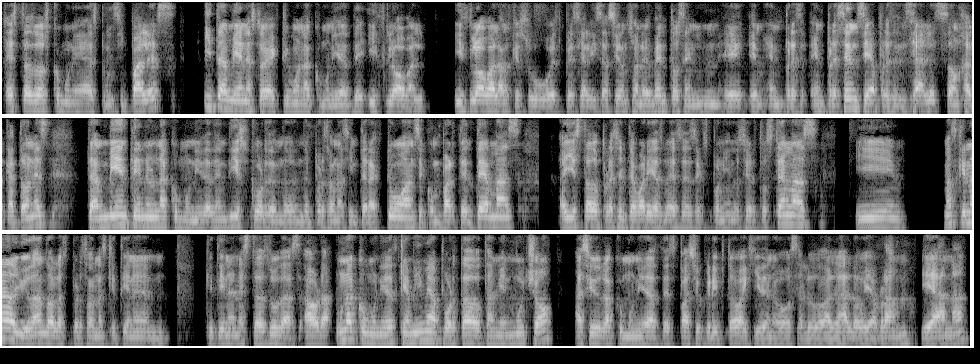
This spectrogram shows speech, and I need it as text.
Estas dos comunidades principales. Y también estoy activo en la comunidad de ETH Global. ETH Global, aunque su especialización son eventos en, eh, en, presencia, presenciales, son hackatones, también tiene una comunidad en Discord en donde personas interactúan, se comparten temas. He estado presente varias veces exponiendo ciertos temas y más que nada ayudando a las personas que tienen, que tienen estas dudas. Ahora, una comunidad que a mí me ha aportado también mucho ha sido la comunidad de Espacio Cripto. Aquí de nuevo saludo a Lalo y a Abraham y a Ana.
